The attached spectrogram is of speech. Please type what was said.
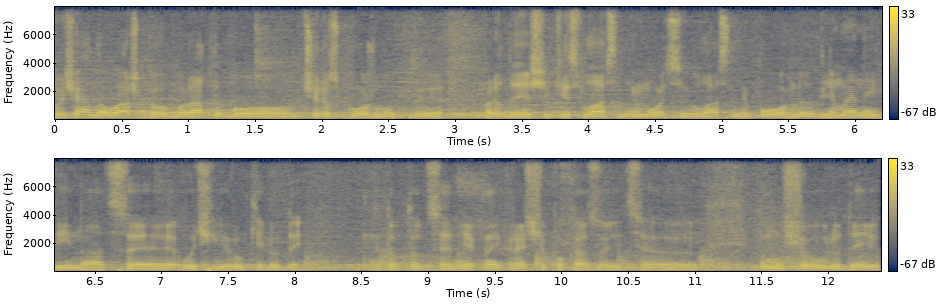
Звичайно, важко обирати, бо через кожну ти передаєш якісь власні емоції, власні погляди. Для мене війна це очі і руки людей. Тобто це як найкраще показується. Тому що у людей,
